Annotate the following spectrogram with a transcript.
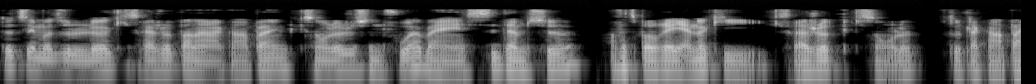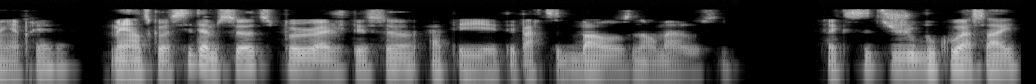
tous ces modules-là qui se rajoutent pendant la campagne qui sont là juste une fois, ben si t'aimes ça, en fait c'est pas vrai, il y en a qui, qui se rajoutent puis qui sont là toute la campagne après. Mais en tout cas, si t'aimes ça, tu peux ajouter ça à tes, tes parties de base normales aussi. Fait que si tu joues beaucoup à 7,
